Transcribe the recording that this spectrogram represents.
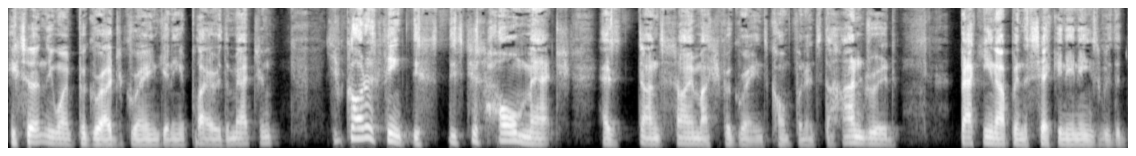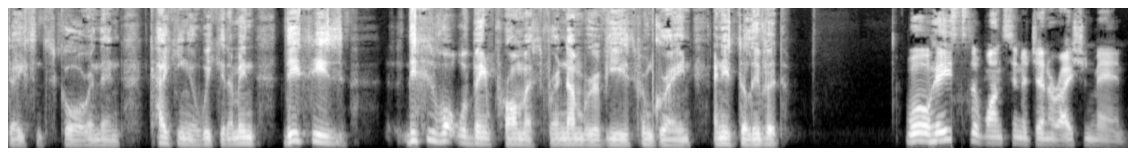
he certainly won't begrudge Green getting a player of the match. And you've got to think this this just whole match has done so much for Green's confidence. The hundred, backing up in the second innings with a decent score, and then taking a wicket. I mean, this is this is what we've been promised for a number of years from Green, and he's delivered. Well, he's the once in a generation man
